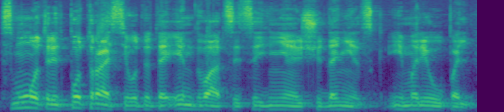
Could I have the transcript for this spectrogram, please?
смотрит по трассе вот этой Н-20, соединяющей Донецк и Мариуполь,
